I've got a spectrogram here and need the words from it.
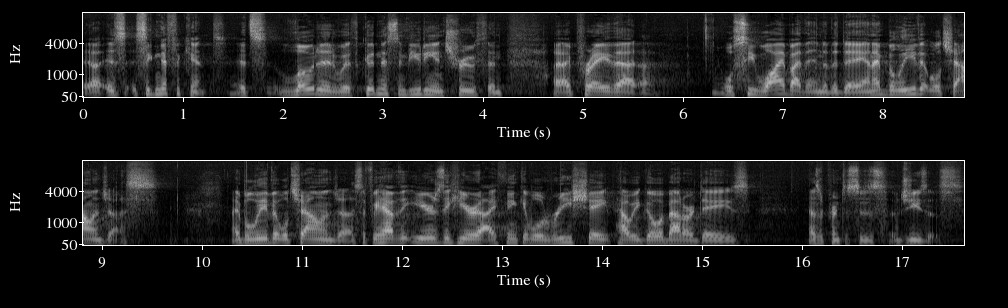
uh, is significant. It's loaded with goodness and beauty and truth. And I, I pray that uh, we'll see why by the end of the day, and I believe it will challenge us. I believe it will challenge us. If we have the ears to hear it, I think it will reshape how we go about our days as apprentices of Jesus.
